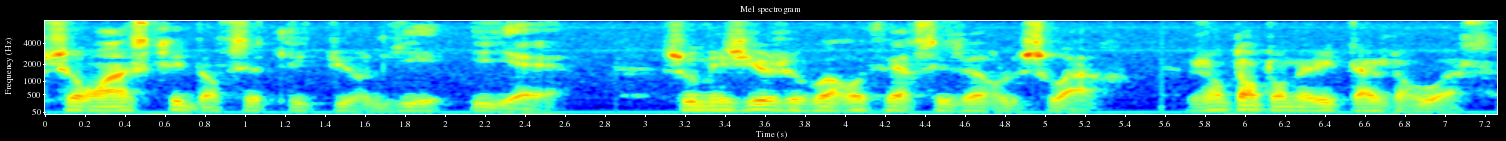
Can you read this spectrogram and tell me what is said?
seront inscrites dans cette lecture liée hier. Sous mes yeux, je vois refaire ces heures le soir. J'entends ton héritage d'angoisse.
